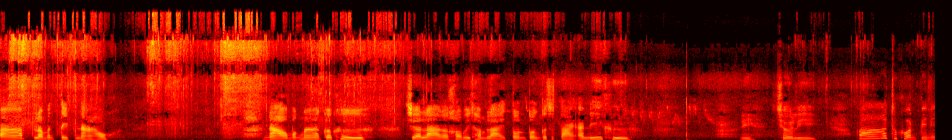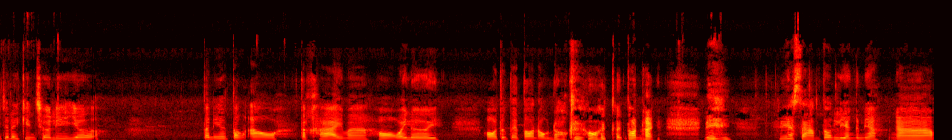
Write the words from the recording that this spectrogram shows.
ปั๊บแล้วมันติดหนาว หนาวมากๆก็คือ เชื้อราก็เข้าไปทำลายต้นต้นก็จะตาย อันนี้คือ นี่เชอร์รี่ป้าทุกคนปีนี้จะได้กินเชอร์รี่เยอะ ตอนนี้ต้องเอาตะข่ายมาห่อไว้เลยห่อตั้งแต่ตอนออกดอกหรือห่อตั้งแต่ตอนไหน นี่เนี่ยสามต้นเลี้ยงกันเนี่ย งาม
